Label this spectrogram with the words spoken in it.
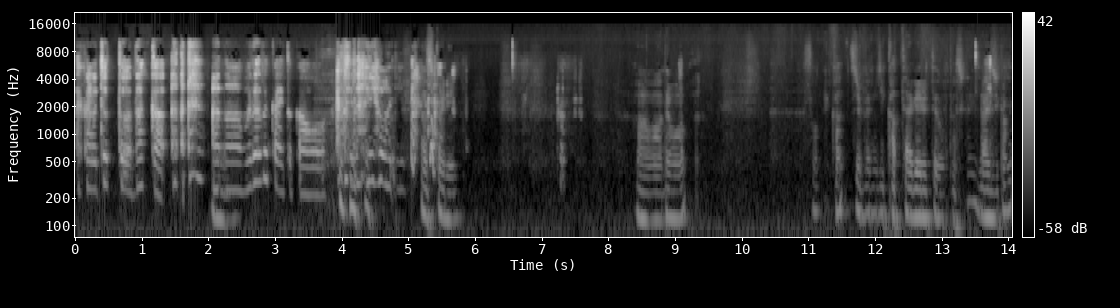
だからちょっとなんかあの無駄遣いとかをしないように。確かに。まあまあでもそうね。か自分に買ってあげるっていうのも確かに大事かも。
